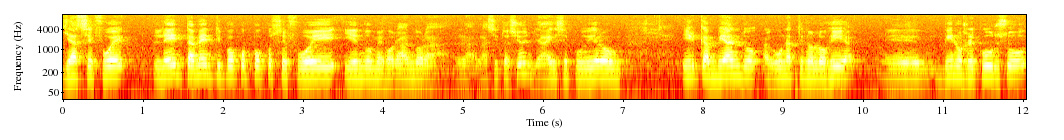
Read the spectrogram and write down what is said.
ya se fue lentamente y poco a poco se fue yendo mejorando la, situación. Ya ahí se pudieron ir cambiando algunas tecnologías, eh, vino recursos,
